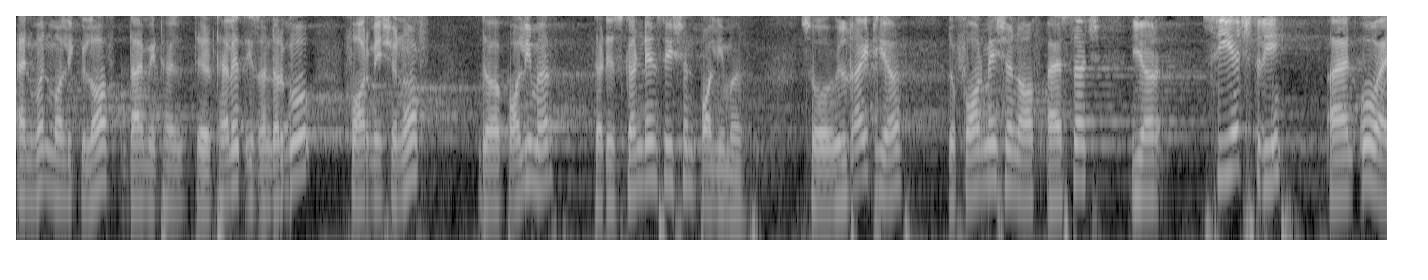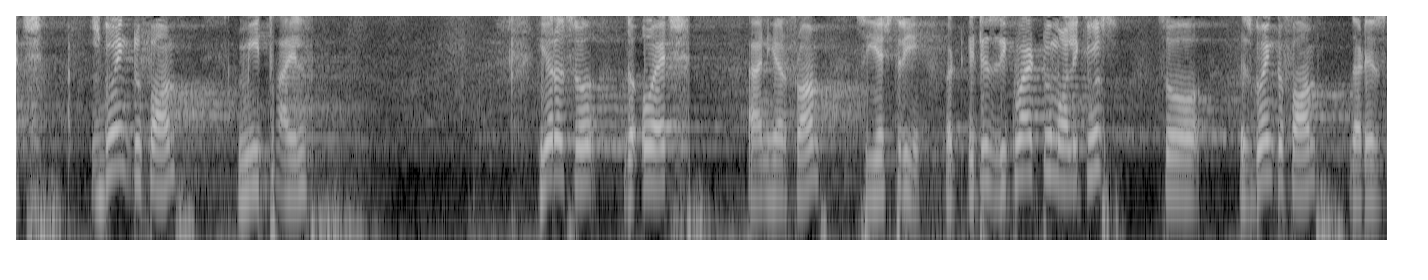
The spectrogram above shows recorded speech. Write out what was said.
and one molecule of dimethyl terephthalate is undergo formation of the polymer that is condensation polymer. So we'll write here the formation of as such here CH3 and OH is going to form methyl. Here also the OH and here from CH3 but it is required two molecules so is going to form that is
